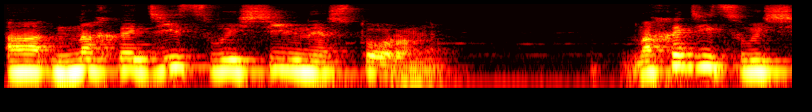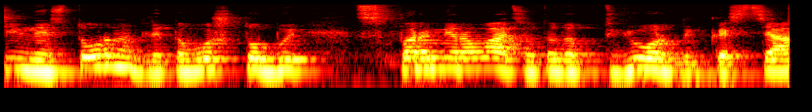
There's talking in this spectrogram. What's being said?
а, находить свои сильные стороны. Находить свои сильные стороны для того, чтобы сформировать вот этот твердый костяк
